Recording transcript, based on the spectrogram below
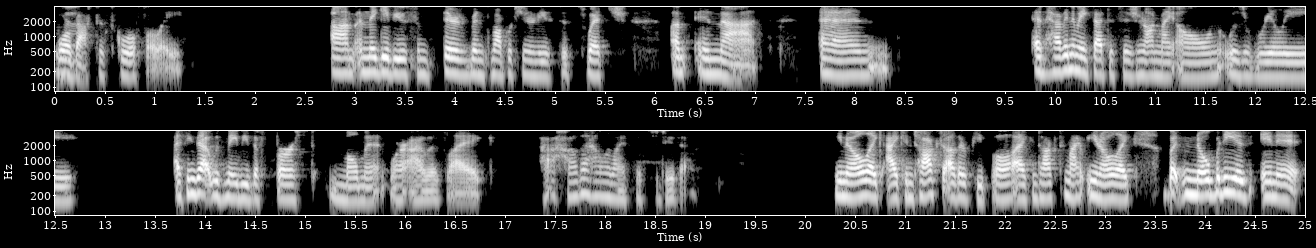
or Mhm. back to school fully. Um, and they give you some, there have been some opportunities to switch um, in that. And, and having to make that decision on my own was really, I think that was maybe the first moment where I was like, how the hell am I supposed to do this? You know, like I can talk to other people, I can talk to my, you know, like, but nobody is in it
